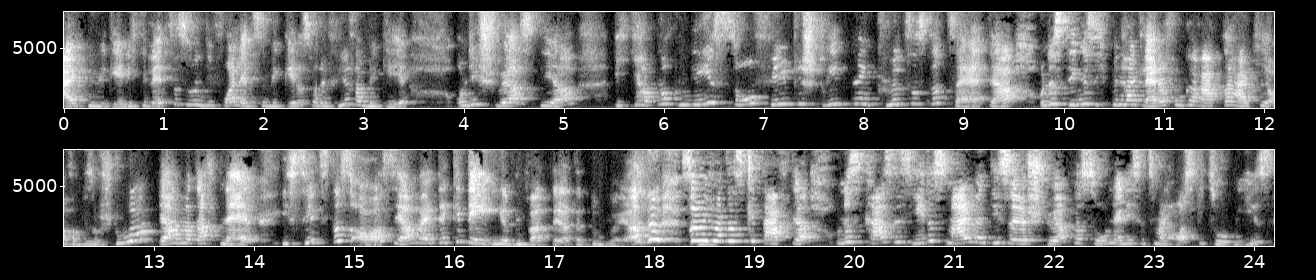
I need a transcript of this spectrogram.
alten WG, nicht die letzte, sondern die vorletzte WG, das war der Vierer-WG. Und ich schwör's dir, ich habe noch nie so viel gestritten in kürzester Zeit, ja. Und das Ding ist, ich bin halt leider vom Charakter halt hier auch ein bisschen stur, ja. Haben wir gedacht, nein, ich sitze das aus, ja, weil der geht eh irgendwann, der, der Dumme, ja. so habe ich mir das gedacht, ja. Und das Krasse ist, jedes Mal, wenn diese Störperson, wenn ich jetzt mal ausgezogen ist,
